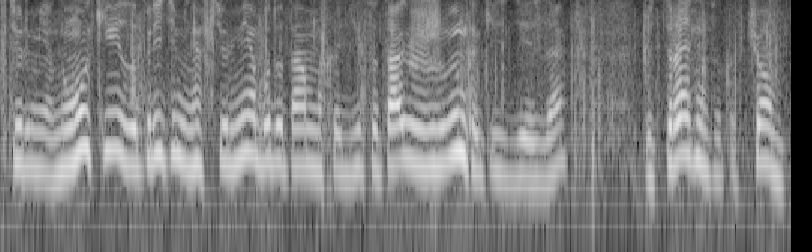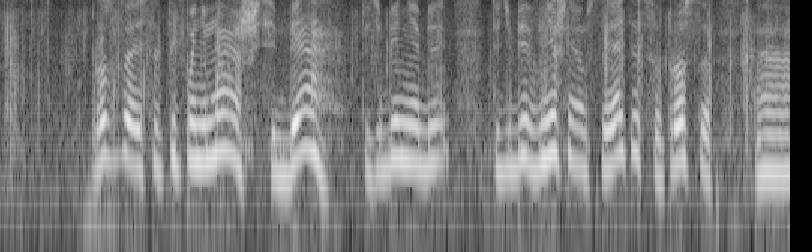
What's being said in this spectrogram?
в тюрьме. Ну окей, заприте меня в тюрьме, буду там находиться так же живым, как и здесь, да. Есть разница-то в чем? Просто если ты понимаешь себя, то тебе, не оби... то тебе внешние обстоятельства просто э,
